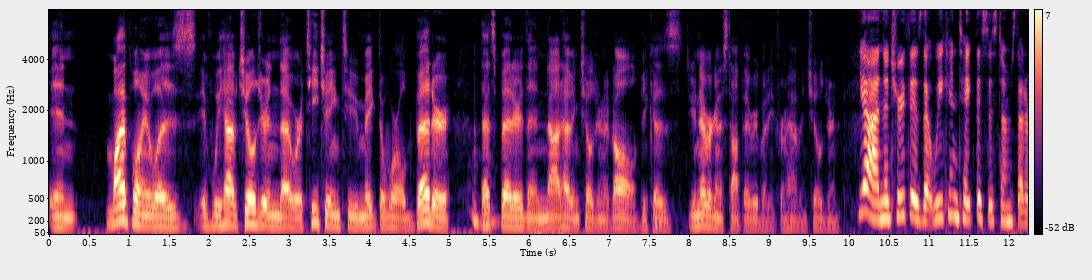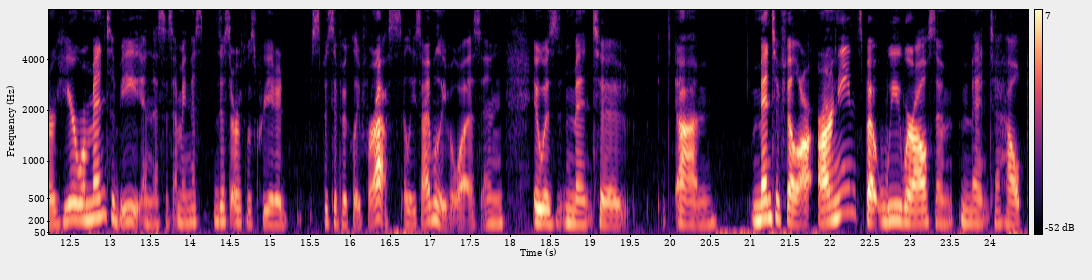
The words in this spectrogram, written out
and my point was if we have children that we're teaching to make the world better, mm-hmm. that's better than not having children at all because you're never going to stop everybody from having children. Yeah, and the truth is that we can take the systems that are here. We're meant to be in this. I mean, this this earth was created specifically for us. At least I believe it was, and it was meant to um, meant to fill our, our needs, but we were also meant to help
